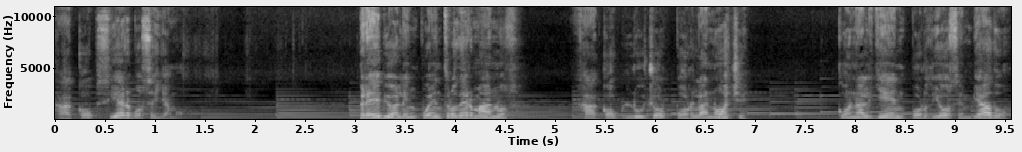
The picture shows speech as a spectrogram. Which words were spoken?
Jacob siervo se llamó. Previo al encuentro de hermanos, Jacob luchó por la noche con alguien por Dios enviado,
